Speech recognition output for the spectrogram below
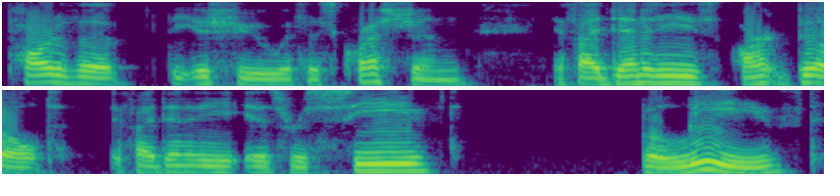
part of the the issue with this question, if identities aren't built, if identity is received, believed,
